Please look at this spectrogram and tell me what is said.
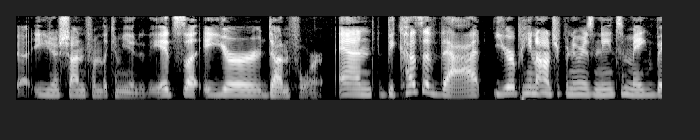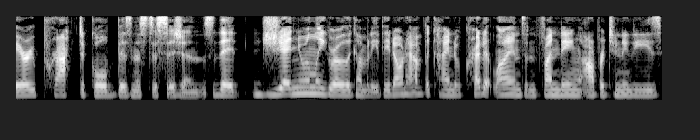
uh, you know shunned from the community. It's uh, you're done for. And because of that european entrepreneurs need to make very practical business decisions that genuinely grow the company. They don't have the kind of credit lines and funding opportunities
